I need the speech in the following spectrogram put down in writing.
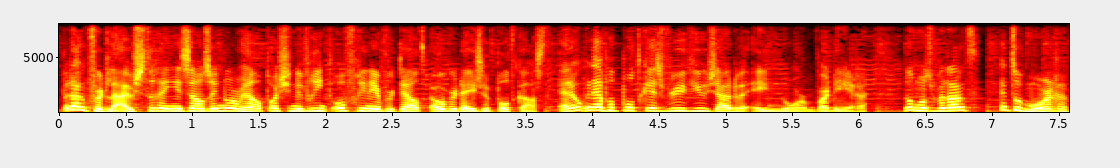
Bedankt voor het luisteren en je zou ons enorm helpen als je een vriend of vriendin vertelt over deze podcast. En ook een Apple Podcast review zouden we enorm waarderen. Nogmaals bedankt en tot morgen.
